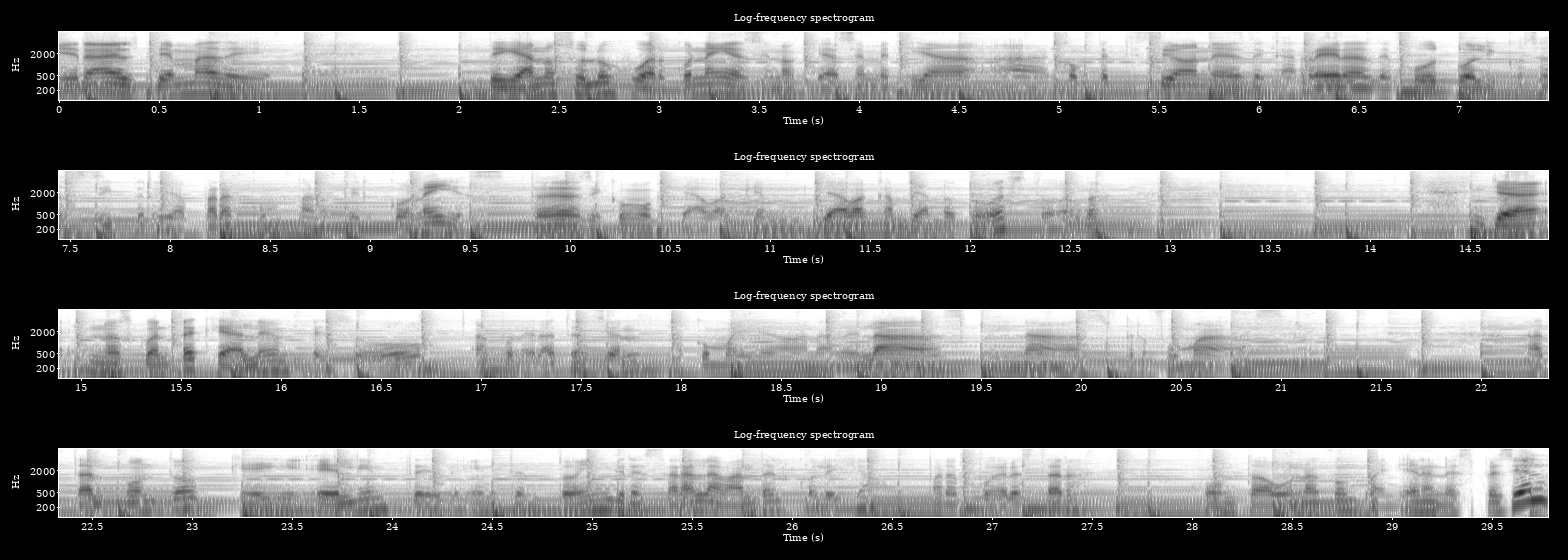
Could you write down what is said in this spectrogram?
era el tema de de ya no solo jugar con ella, sino que ya se metía a competiciones de carreras, de fútbol y cosas así, pero ya para compartir con ellas. Entonces así como que ya va, ya va cambiando todo esto, ¿verdad? Ya nos cuenta que Ale empezó a poner atención a cómo llegaban arregladas, peinadas, perfumadas. A tal punto que él intentó ingresar a la banda del colegio para poder estar junto a una compañera en especial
